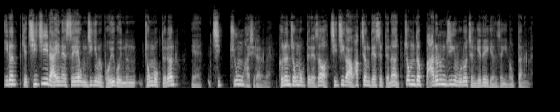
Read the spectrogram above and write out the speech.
이렇게 지지 라인에서의 움직임을 보이고 있는 종목들은 예, 집중하시라는 거예요. 그런 종목들에서 지지가 확정됐을 때는 좀 더 빠른 움직임으로 전개될 가능성이 높다는 거예요.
